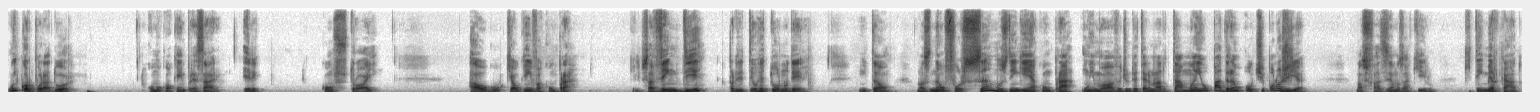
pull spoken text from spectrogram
O incorporador, como qualquer empresário, ele constrói algo que alguém vai comprar. Ele precisa vender para ele ter o retorno dele. Então, nós não forçamos ninguém a comprar um imóvel de um determinado tamanho ou padrão ou tipologia. Nós fazemos aquilo que tem mercado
